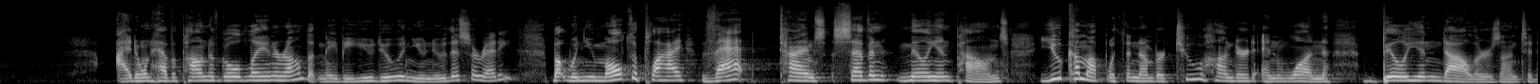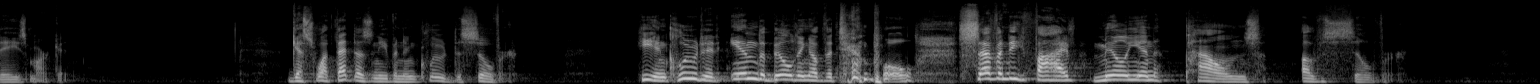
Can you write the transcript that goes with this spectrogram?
I don't have a pound of gold laying around, but maybe you do and you knew this already. But when you multiply that times 7 million pounds, you come up with the number $201 billion on today's market. Guess what? That doesn't even include the silver. He included in the building of the temple 75 million pounds of silver.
